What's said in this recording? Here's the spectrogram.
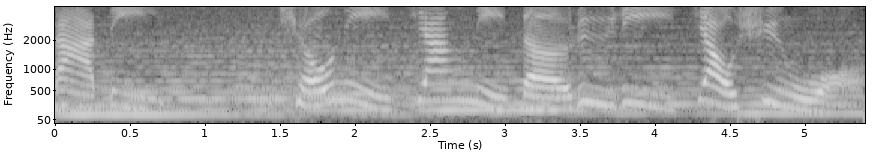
大地。求你将你的律例教训我。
